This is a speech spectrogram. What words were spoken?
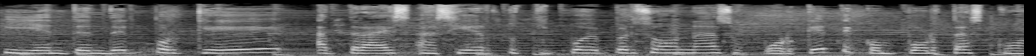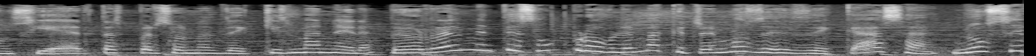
y entender por qué atraes a cierto tipo de personas o por qué te comportas con ciertas personas de X manera, pero realmente es un problema que traemos desde casa. No sé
